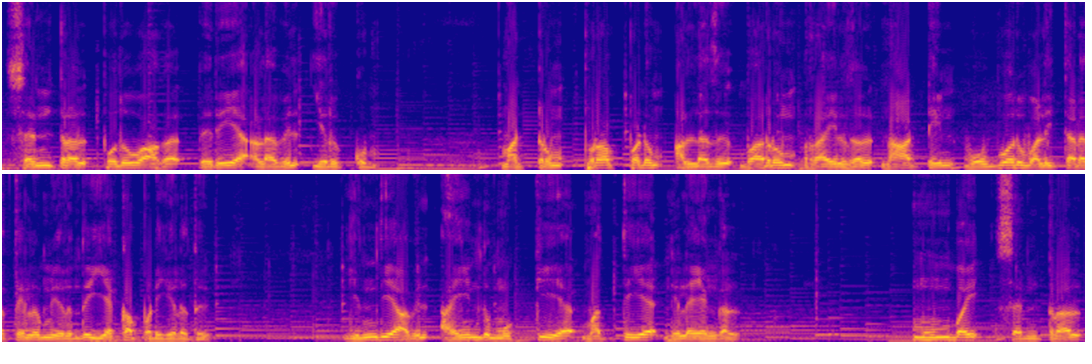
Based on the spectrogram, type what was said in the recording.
சென்ட்ரல் பொதுவாக பெரிய அளவில் இருக்கும் மற்றும் புறப்படும் அல்லது வரும் ரயில்கள் நாட்டின் ஒவ்வொரு வழித்தடத்திலும் இருந்து இயக்கப்படுகிறது. இந்தியாவில் ஐந்து முக்கிய மத்திய நிலையங்கள். Mumbai central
